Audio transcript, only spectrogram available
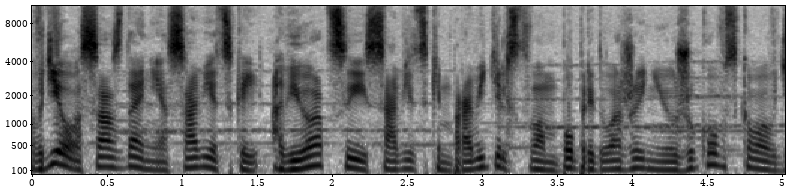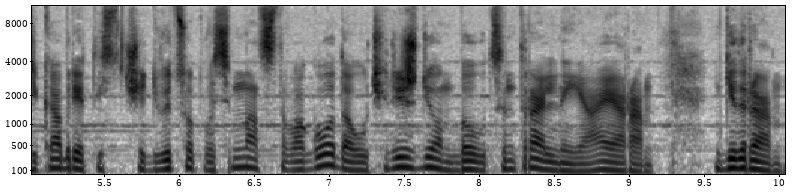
в дело создания советской авиации советским правительством по предложению Жуковского в декабре 1918 года учрежден был Центральный аэрогидро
